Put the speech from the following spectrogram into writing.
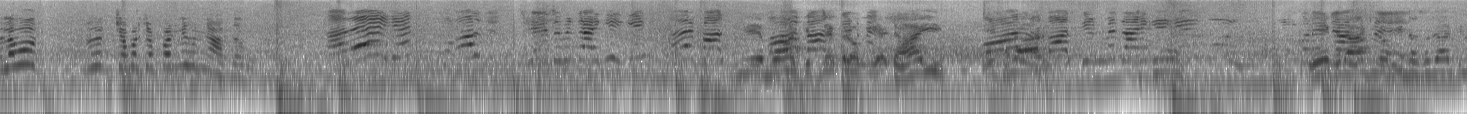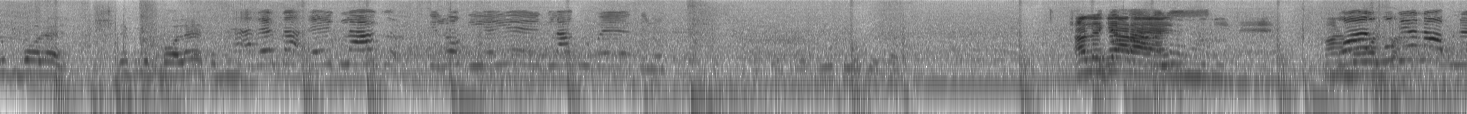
मतलब वो मतलब चप्पड़ चप्पड़ नहीं सुनने आता वो। अरे ये बॉल छेद में जाएगी कि अरे बास ये बॉल कितने किलो की है? ढाई। एक बॉल हज़ार। बास्केट में जाएगी। कि एक हज़ार किलो की दस हज़ार किलो की बॉल है। किलो की बॉल है? तभी अरे द- एक लाख किलो की है चले क्या रहा है ज़िंदगी में कहाँ बॉल बॉल मुझे ना अपने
